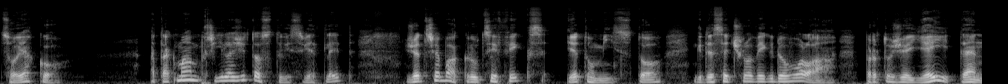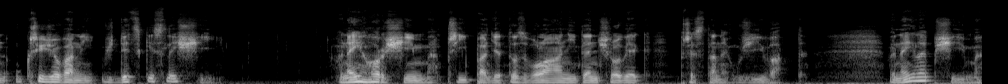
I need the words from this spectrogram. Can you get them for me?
Co jako? A tak mám příležitost vysvětlit, že třeba krucifix je to místo, kde se člověk dovolá, protože jej ten ukřižovaný vždycky slyší. V nejhorším případě to zvolání ten člověk přestane užívat. V nejlepším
